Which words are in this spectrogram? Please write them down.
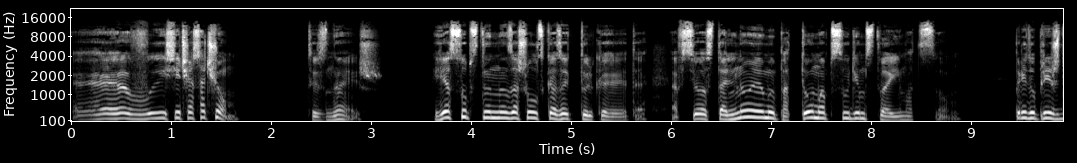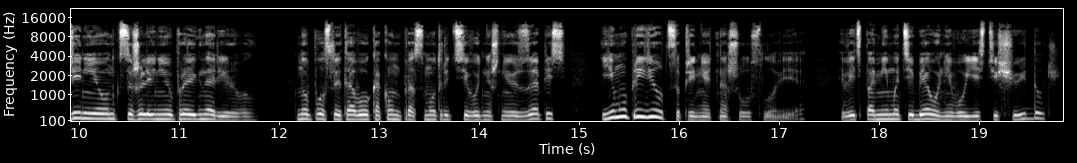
«Э, «Вы сейчас о чем?» «Ты знаешь. Я, собственно, зашел сказать только это, а все остальное мы потом обсудим с твоим отцом. Предупреждение он, к сожалению, проигнорировал но после того, как он просмотрит сегодняшнюю запись, ему придется принять наши условия, ведь помимо тебя у него есть еще и дочь.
